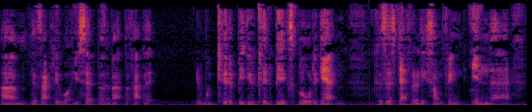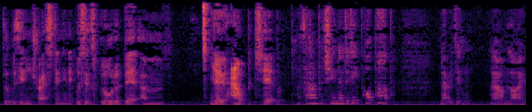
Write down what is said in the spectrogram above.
um, exactly what you said, Bern, about the fact that it could be it could be explored again because there's definitely something in there that was interesting, and it was explored a bit. Um, you know, Al Pacino. Was Al Pacino? Did he pop up? No, he didn't. No, I'm lying.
